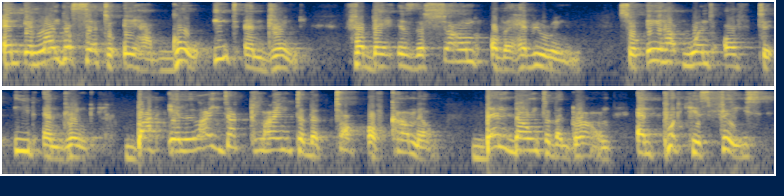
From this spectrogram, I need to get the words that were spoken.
And Elijah said to Ahab, Go, eat and drink, for there is the sound of a heavy rain. So Ahab went off to eat and drink. But Elijah climbed to the top of Carmel, bent down to the ground, and put his face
